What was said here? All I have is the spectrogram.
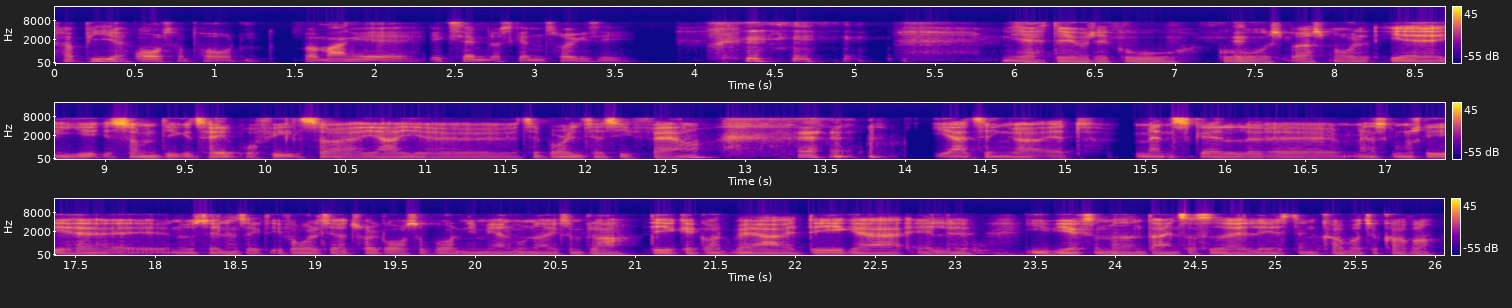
papir årsrapporten. Hvor mange øh, eksempler skal den trykkes i? ja, det er jo det gode, gode spørgsmål. Ja, i, som digital profil, så er jeg øh, tilbøjelig til at sige færre. jeg tænker, at man skal, øh, man skal måske have noget selvindsigt i forhold til at trykke årsrapporten i mere end 100 eksemplarer. Det kan godt være, at det ikke er alle i virksomheden, der er interesseret i at læse den cover to cover.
